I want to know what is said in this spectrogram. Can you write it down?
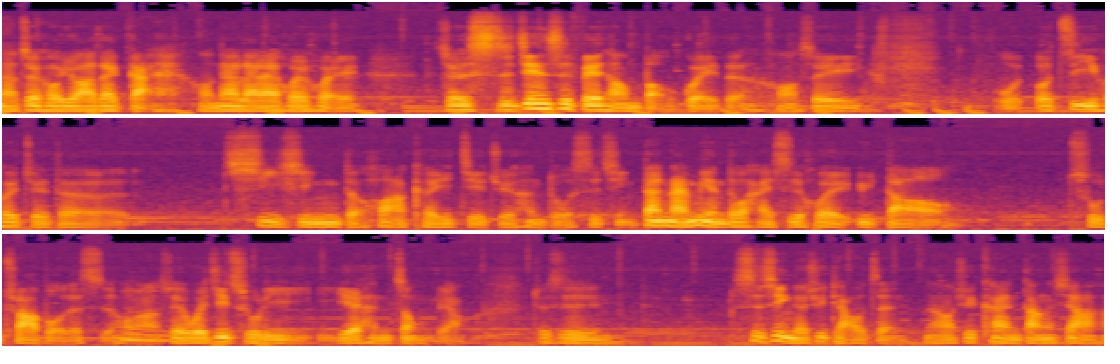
那最后又要再改，哦，那来来回回，就是时间是非常宝贵的，哦，所以我我自己会觉得细心的话可以解决很多事情，但难免都还是会遇到出 trouble 的时候啊，所以危机处理也很重要，就是适性的去调整，然后去看当下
